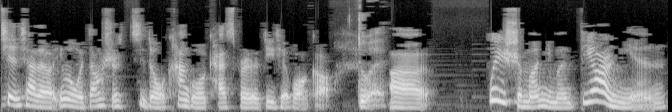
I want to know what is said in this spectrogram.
线下的，因为我当时记得我看过 Casper 的地铁广告，对啊，为什么你们第二年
